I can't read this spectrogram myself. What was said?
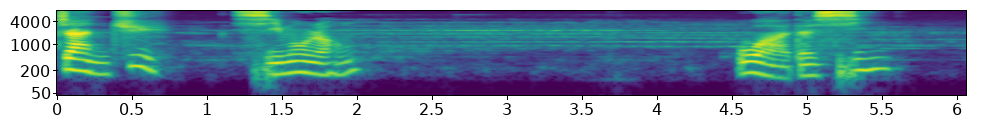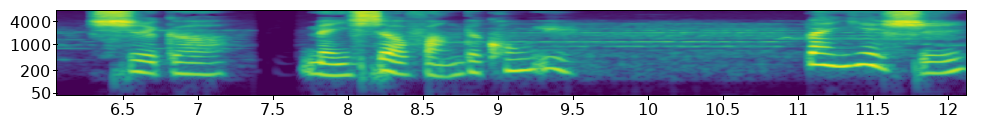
占据，席慕容。我的心是个没设防的空域，半夜时。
